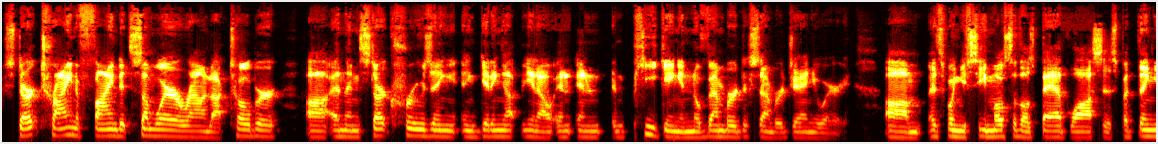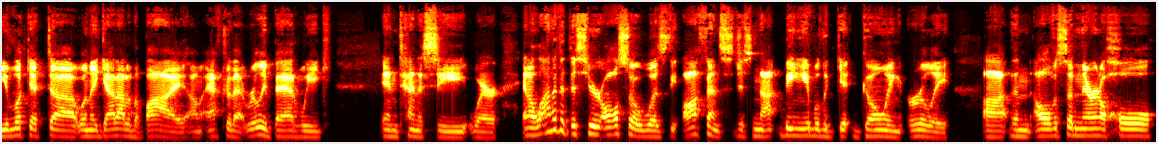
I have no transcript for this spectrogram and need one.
start trying to find it somewhere around October uh, and then start cruising and getting up, you know, and, and, and peaking in November, December, January. Um, it's when you see most of those bad losses. But then you look at uh, when they got out of the bye um, after that really bad week in Tennessee, where, and a lot of it this year also was the offense just not being able to get going early. Uh, then all of a sudden they're in a hole.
